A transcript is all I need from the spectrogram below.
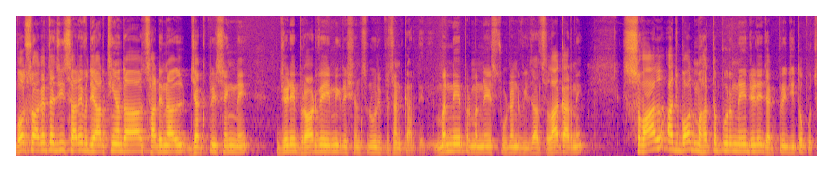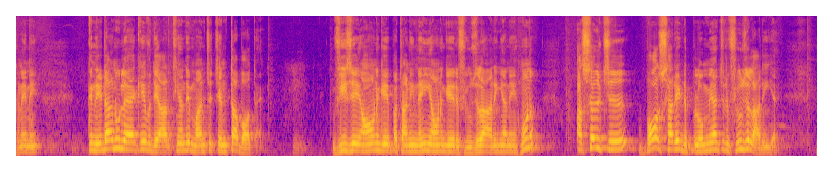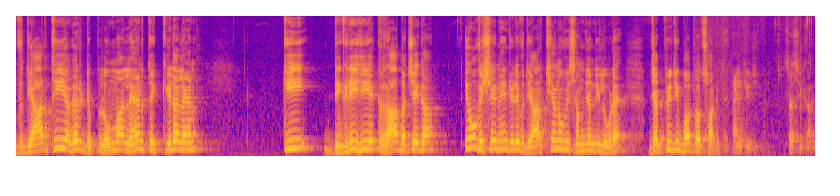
ਬਹੁਤ ਸਵਾਗਤ ਹੈ ਜੀ ਸਾਰੇ ਵਿਦਿਆਰਥੀਆਂ ਦਾ, ਸਾਡੇ ਨਾਲ ਜਗਪ੍ਰੀਤ ਸਿੰਘ ਨੇ, ਜਿਹੜੇ ਬ੍ਰੌਡਵੇ ਇਮੀਗ੍ਰੇਸ਼ਨਸ ਨੂੰ ਰਿਪਰੈਜ਼ੈਂਟ ਕਰਦੇ ਨੇ। ਮੰਨੇ ਪਰਮੰਨੇ ਸਟੂਡੈਂਟ ਵੀਜ਼ਾ ਸਲਾਹਕਾਰ ਨੇ। ਸਵਾਲ ਅੱਜ ਬਹੁਤ ਮਹੱਤਵਪੂਰਨ ਨੇ, ਜਿਹੜੇ ਜਗਪ੍ਰੀਤ ਜੀ ਤੋਂ ਪੁੱਛਣੇ ਨੇ। ਕੈਨੇਡਾ ਨੂੰ ਲੈ ਕੇ ਵਿਦਿਆਰਥੀਆਂ ਦੇ ਮਨ 'ਚ ਚਿੰਤਾ ਬਹੁਤ ਹੈ। ਵੀਜ਼ੇ ਆਉਣਗੇ, ਪਤਾ ਨਹੀਂ ਨਹੀਂ ਆਉਣਗੇ ਰਿਫਿਊਜ਼ਲਾਂ ਆ ਰਹੀਆਂ ਨੇ। ਹੁਣ ਅਸਲ 'ਚ ਬਹੁਤ ਸਾਰੇ ਡਿਪਲੋਮਿਆਂ 'ਚ ਰਿਫਿਊਜ਼ਲ ਆ ਰਹੀ ਹੈ। ਵਿਦਿਆਰਥੀ ਅਗਰ ਡਿਪਲੋਮਾ ਲੈਣ ਤੇ ਕਿਹੜਾ ਲੈਣ? ਕੀ ਡਿਗਰੀ ਹੀ ਇੱਕ ਰਾਹ ਬਚੇਗਾ। ਇਹ ਉਹ ਵਿਸ਼ੇ ਨੇ ਜਿਹੜੇ ਵਿਦਿਆਰਥੀਆਂ ਨੂੰ ਵੀ ਸਮਝਣ ਦੀ ਲੋੜ ਹੈ। ਜਗਪ੍ਰੀਤ ਜੀ ਬਹੁਤ ਬਹੁਤ ਸਵਾਗਤ ਹੈ। ਥੈਂਕ ਯੂ ਜੀ। ਸਤਿ ਸ਼੍ਰੀ ਅਕਾਲ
